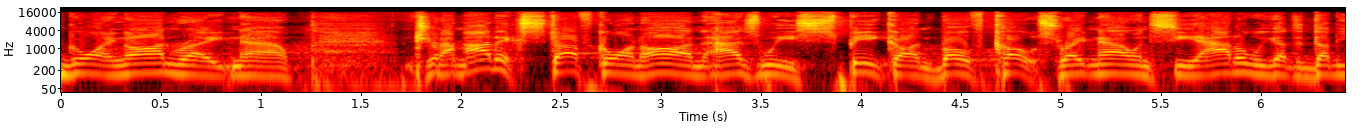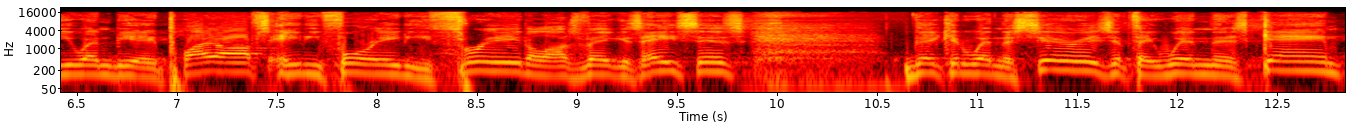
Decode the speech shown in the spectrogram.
going on right now dramatic stuff going on as we speak on both coasts. Right now in Seattle, we got the WNBA playoffs, 84 83, the Las Vegas Aces. They could win the series if they win this game.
